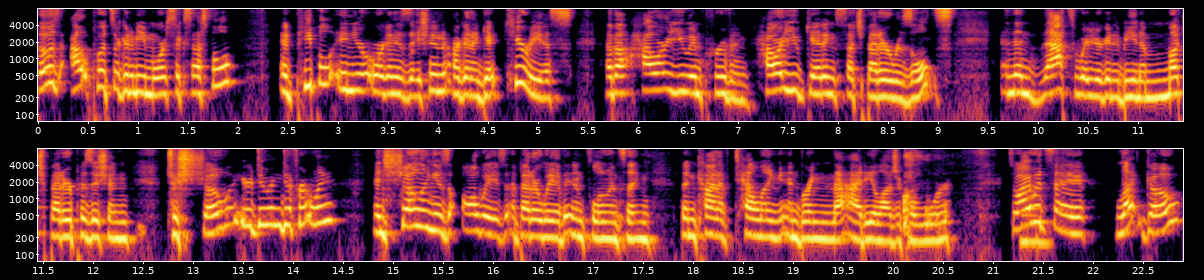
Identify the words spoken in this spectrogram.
those outputs are going to be more successful and people in your organization are going to get curious about how are you improving? How are you getting such better results? And then that's where you're going to be in a much better position to show what you're doing differently. And showing is always a better way of influencing than kind of telling and bringing that ideological war. So I would say let go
